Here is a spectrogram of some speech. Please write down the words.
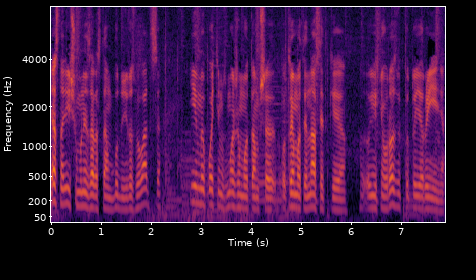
Ясна річ, що вони зараз там будуть розвиватися, і ми потім зможемо там ще отримати наслідки їхнього розвитку, то є руїння.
